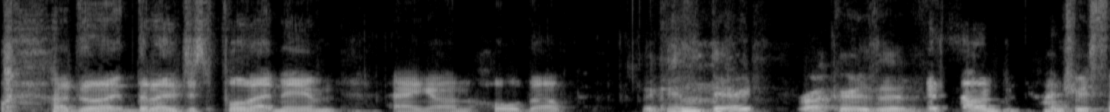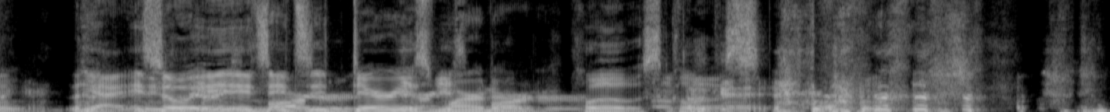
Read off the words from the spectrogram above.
did, I, did I just pull that name? Hang on, hold up. Because Darius Rucker is a It sounded country singer. Yeah, so Darius it's it's Marder. Darius, Darius Marder. Marder. Close, close. okay.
